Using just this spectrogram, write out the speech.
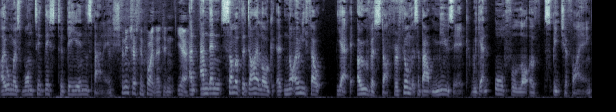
I almost wanted this to be in Spanish It's an interesting point. They didn't. Yeah. and and then some of the dialogue uh, not only felt yeah over stuff for a film that's about music we get an awful lot of speechifying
